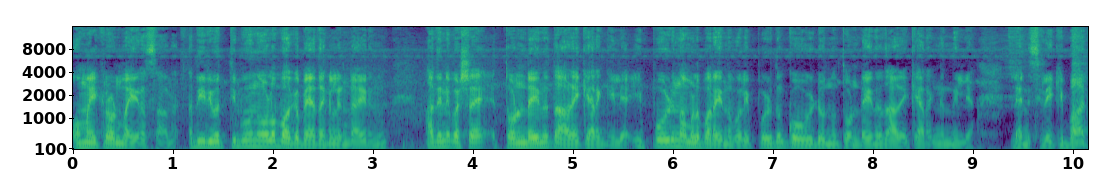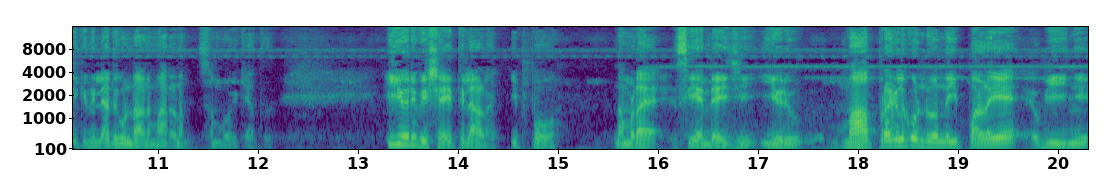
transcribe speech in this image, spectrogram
ഒമൈക്രോൺ വൈറസ് ആണ് അത് ഇരുപത്തിമൂന്നോളം വകഭേദങ്ങൾ ഉണ്ടായിരുന്നു അതിന് പക്ഷേ തൊണ്ടയിൽ നിന്ന് താഴേക്ക് ഇറങ്ങിയില്ല. ഇപ്പോഴും നമ്മൾ പറയുന്ന പോലെ ഇപ്പോഴും കോവിഡ് ഒന്നും തൊണ്ടയിൽ നിന്ന് താഴേക്ക് ഇറങ്ങുന്നില്ല. ലെൻസിലേക്ക് ബാധിക്കുന്നില്ല. അതുകൊണ്ടാണ് മരണം സംഭവിക്കാത്തത്. ഈ ഒരു വിഷയത്തിലാണ് ഇപ്പോൾ നമ്മുടെ സി എൻ ഐ ജി ഈ ഒരു മാപ്രകൾ കൊണ്ടുവന്ന ഈ പഴയ വീഞ്ഞ്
